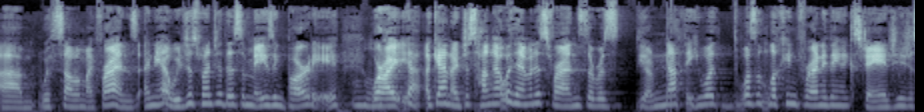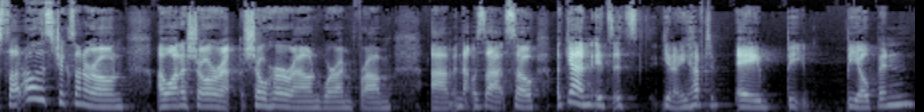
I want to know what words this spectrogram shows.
um, with some of my friends. And yeah we just went to this amazing party Mm-hmm. where i yeah again i just hung out with him and his friends. There was you know nothing he was, wasn't looking for anything exchange. He just thought oh this chick's on her own. I want to show her show her around where i'm from. Um, and that was that. So again it's it's you know you have to a be be open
